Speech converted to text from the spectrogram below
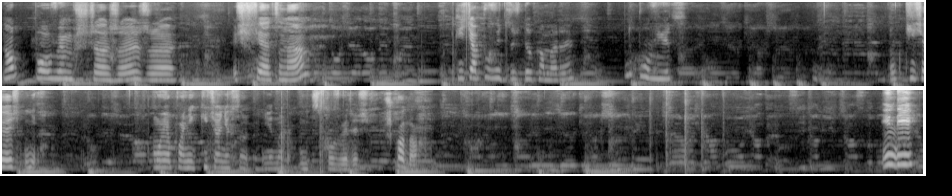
No, powiem szczerze, że świetne. Kicia, powiedz coś do kamery. No powiedz. Kicia jest... Nie. Moja pani Kicia nie chce jednak nic powiedzieć. Szkoda. Indy!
